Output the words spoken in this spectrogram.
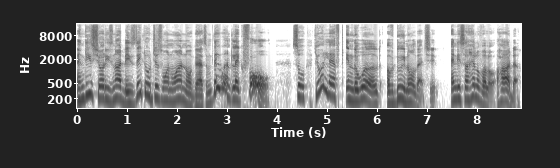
And these shorties nowadays, they don't just want one orgasm, they want like four. So you're left in the world of doing all that shit, and it's a hell of a lot harder.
